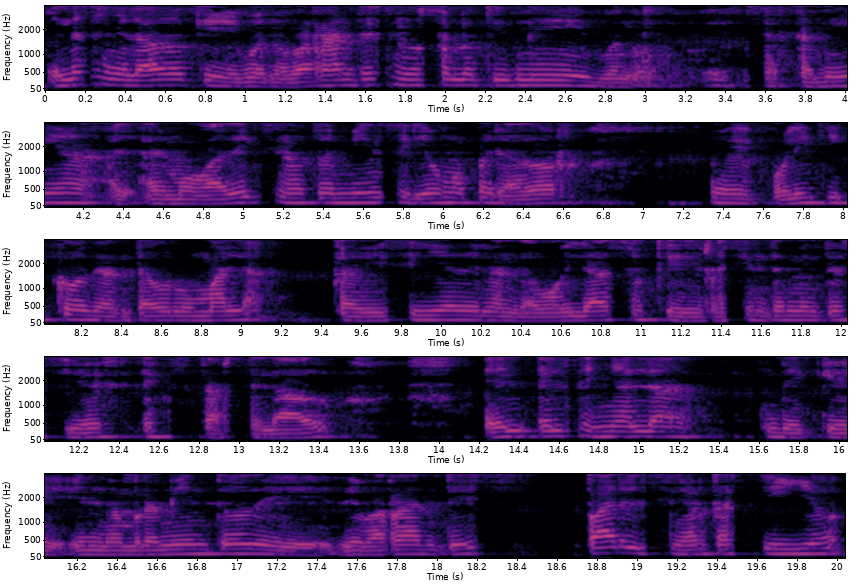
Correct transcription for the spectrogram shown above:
Él ha señalado que, bueno, Barrantes no solo tiene, bueno, cercanía al, al sino también sería un operador eh, político de Antauro Humala, cabecilla del Andaboilazo, que recientemente ha sido excarcelado. Él, él señala de que el nombramiento de, de Barrantes para el señor Castillo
